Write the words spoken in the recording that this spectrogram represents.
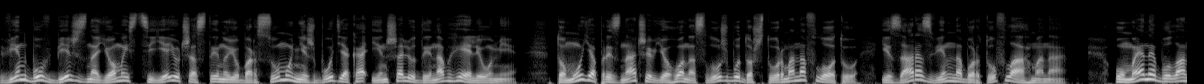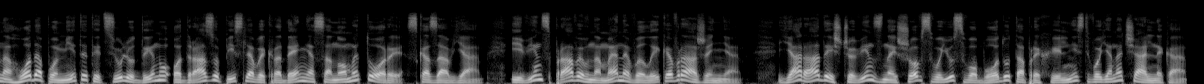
він був більш знайомий з цією частиною Барсуму, ніж будь-яка інша людина в Геліумі. Тому я призначив його на службу до штурмана флоту, і зараз він на борту флагмана. У мене була нагода помітити цю людину одразу після викрадення Саноми Тори, сказав я, і він справив на мене велике враження. Я радий, що він знайшов свою свободу та прихильність воєначальника.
